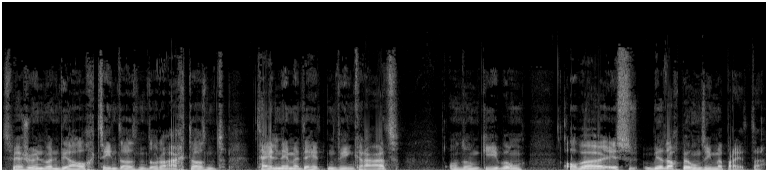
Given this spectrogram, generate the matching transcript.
Es wäre schön, wenn wir auch 10.000 oder 8.000 Teilnehmende hätten wie in Graz und Umgebung. Aber es wird auch bei uns immer breiter.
